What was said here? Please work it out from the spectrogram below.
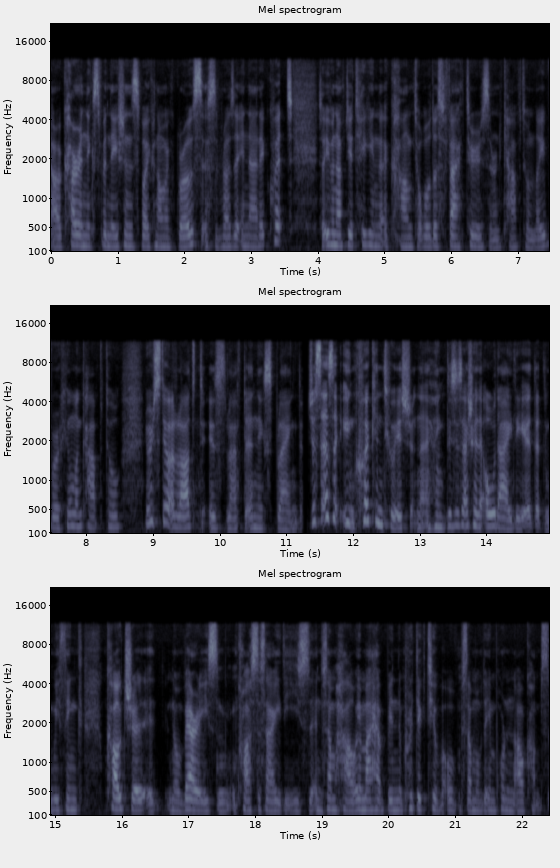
our current explanations for economic growth is rather inadequate. So even after you take into account all those factors around capital, labor, human capital, there's still a lot is left unexplained. Just as a quick intuition, I think this is actually the old idea that we think culture you know, varies across societies and somehow it might have been predictive of some of the important outcomes.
